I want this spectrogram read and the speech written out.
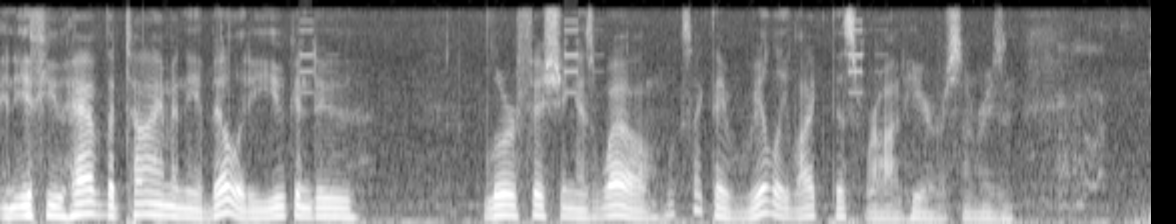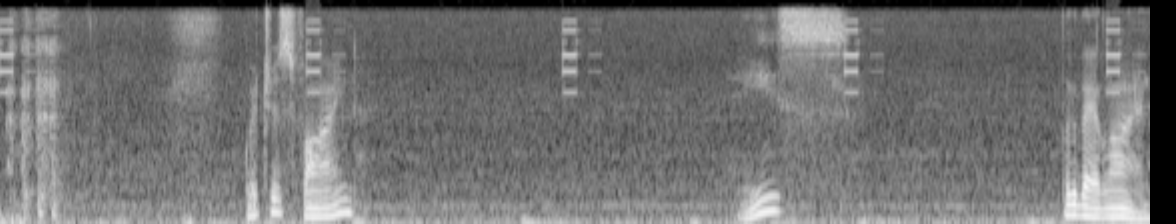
And if you have the time and the ability, you can do lure fishing as well. Looks like they really like this rod here for some reason. Which is fine. He's... Look at that line.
